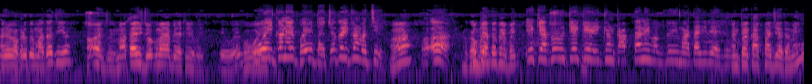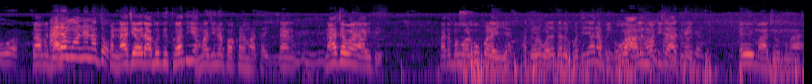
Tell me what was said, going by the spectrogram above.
અને વખડે કોઈ માતાજી હા? માતાજી જોગમાં ભાઈ ભાઈ. એવું હોય ઈકણ એક ભાઈ ધાચ્યો તો ઈકણ વચ્ચે. હા? અ હું કહેતો હતો ભાઈ. એ કહેતો કે કે ઈકણ કાપતા નહીં વખતે ઈ માતાજી બેસે. અને તોય કાપવા ગયા તમે? તો આ બધા- અરે મોને નતો પણ ના જવા આ બધું થવા દઈએ. અંબાજીને પકડે માતાજી. ના જવા આવી તે આ તો બહુ અડવું પડે યાર. આ દોડો બધા તારે ઊભો થઈ જાય ને ભાઈ? ઓ હાલ જ મટી જાય. હાથમાં. હે માં જોગમાં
